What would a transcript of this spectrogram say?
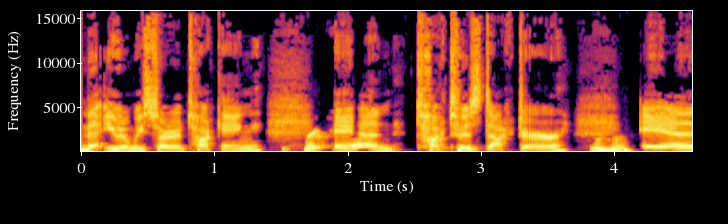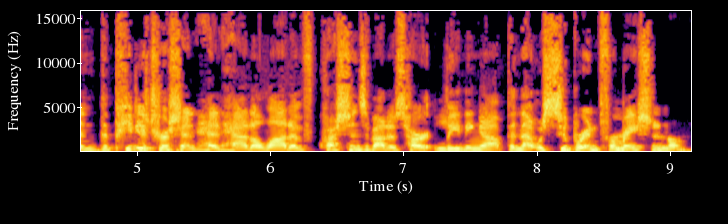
met you and we started talking right. and talked to his doctor. Mm-hmm. And the pediatrician had had a lot of questions about his heart leading up. And that was super informational,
